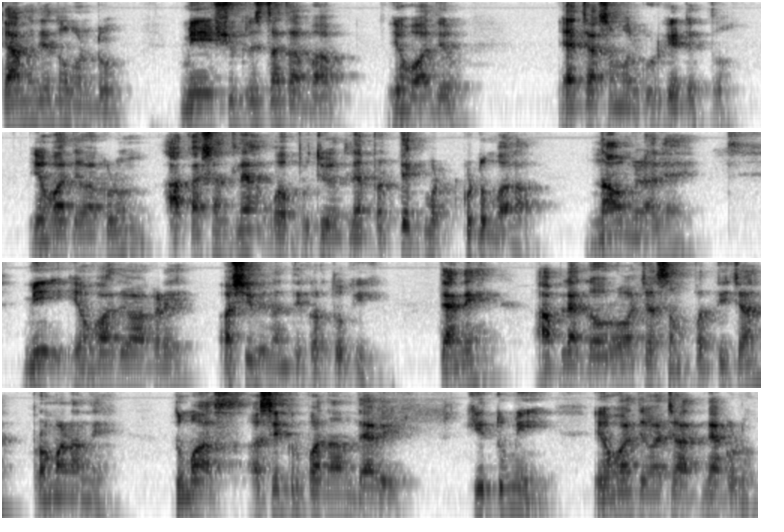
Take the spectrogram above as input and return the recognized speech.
त्यामध्ये तो म्हणतो मी येशू ख्रिस्ताचा बाप यहोवा देव याच्यासमोर गुडघे टेकतो. यहोवा देवाकडून आकाशातल्या व पृथ्वीतल्या प्रत्येक मट कुटुंबाला नाव मिळाले आहे. मी यहोवा देवाकडे अशी विनंती करतो की त्याने आपल्या गौरवाच्या संपत्तीच्या प्रमाणाने तुम्हास असे कृपादान द्यावे की तुम्ही यहोवा देवाच्या आत्म्याकडून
